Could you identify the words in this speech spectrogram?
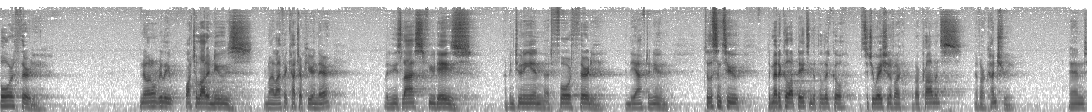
4:30. You know, I don't really watch a lot of news in my life. I catch up here and there. But in these last few days, I've been tuning in at 4:30 in the afternoon to listen to the medical updates and the political situation of our, of our province, of our country. And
